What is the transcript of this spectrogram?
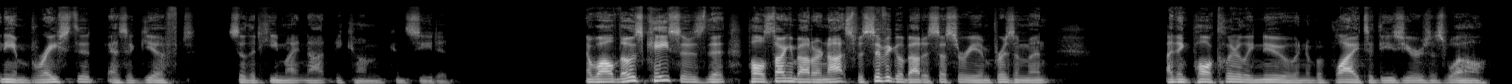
And he embraced it as a gift so that he might not become conceited. Now, while those cases that Paul's talking about are not specific about Caesarea imprisonment, I think Paul clearly knew and would apply to these years as well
